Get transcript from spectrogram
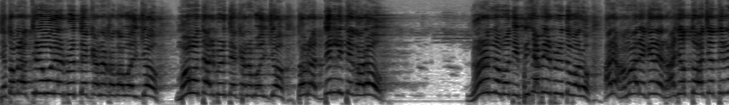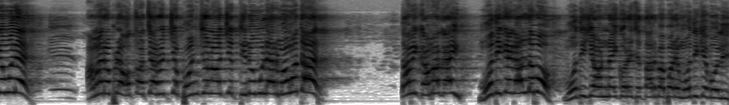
যে তোমরা তৃণমূলের বিরুদ্ধে কেন কথা বলছো, মমতার বিরুদ্ধে কেন বলছো, তোমরা দিল্লিতে করো, নরেন্দ্র মোদী বিজেপির বিরুদ্ধে বলো, আরে আমার এখানে রাজত্ব আছে তৃণমূলের। আমার উপরে অত্যাচার হচ্ছে, বঞ্চনা হচ্ছে তৃণমূলের মমতার। তা আমি কামাকাই মোদিকে গাল দেবো। মোদি যে অন্যায় করেছে, তার ব্যাপারে মোদিকে বলি।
